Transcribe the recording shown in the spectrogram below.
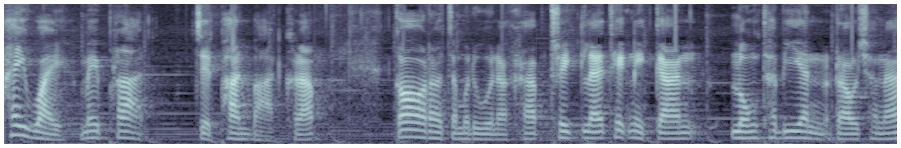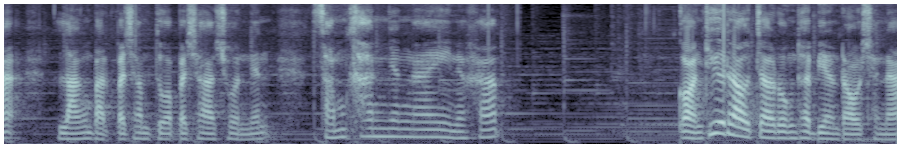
ให้ไวไม่พลาด 7,000 บาทครับ ก็เราจะมาดูนะครับทริคและเทคนิคการลงทะเบียนเราชนะ หลังบัตรประจำตัวประชาชนนั้นสำคัญยังไงนะครับ ก่อนที่เราจะลงทะเบียนเราชนะ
